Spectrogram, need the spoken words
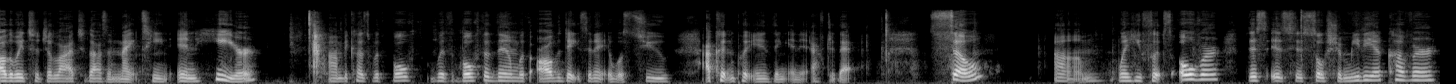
all the way to July 2019 in here. Um, because with both with both of them with all the dates in it it was too I couldn't put anything in it after that. So um, when he flips over this is his social media cover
